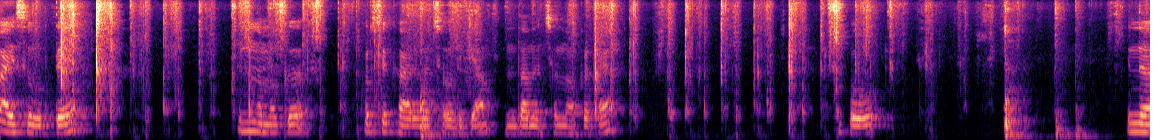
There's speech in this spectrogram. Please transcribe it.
ഹായ് സുഹൃത്തെ. ഇന്ന് നമുക്ക് കുറച്ച് കാര്യങ്ങൾ ചോദിക്കാം. എന്താണെന്ന് വെച്ചാൽ നോക്കട്ടെ. അപ്പോൾ ഇന്ന്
